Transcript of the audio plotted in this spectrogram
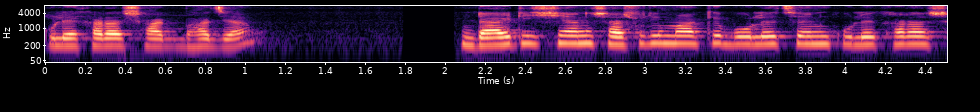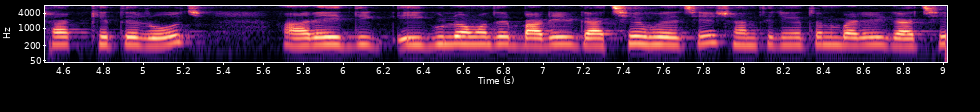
কুলেখাড়া শাক ভাজা। ডায়েটিশিয়ান শাশুড়ি মাকে বলেছেন, কুলেখাড়া শাক খেতে রোজ আর এই দিক এইগুলো আমাদের বাড়ির গাছে হয়েছে, শান্তিনিকেতন বাড়ির গাছে,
